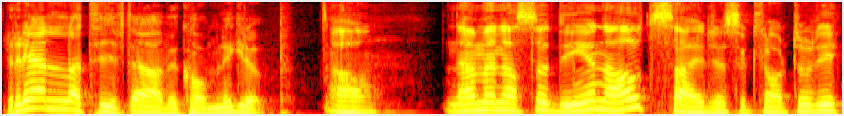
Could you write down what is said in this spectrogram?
relativt överkomlig grupp. Ja. Nej men alltså det är en outsider såklart och det,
